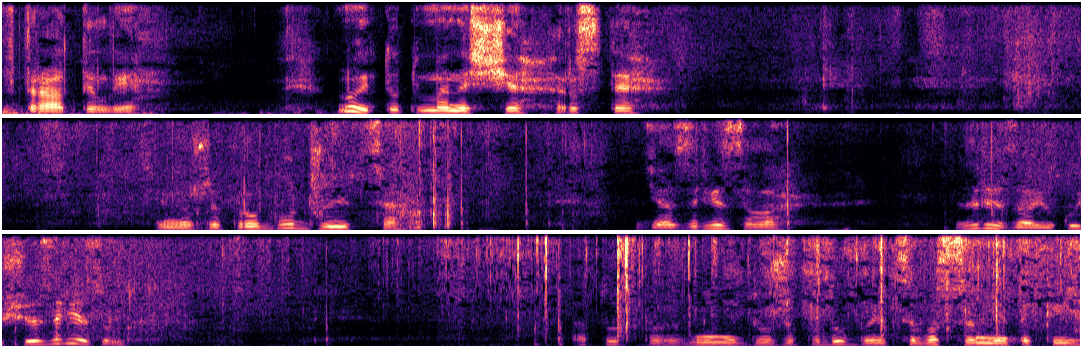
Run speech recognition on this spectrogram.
втратили. Ну і тут у мене ще росте. Він вже пробуджується. Я зрізала, зрізаю кущу зрізом. А тут мені дуже подобається восени такий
